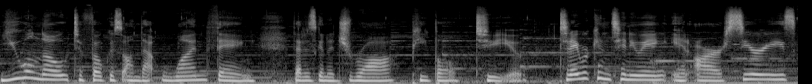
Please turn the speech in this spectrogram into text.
you will know to focus on that one thing that is going to draw people to you. Today, we're continuing in our series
